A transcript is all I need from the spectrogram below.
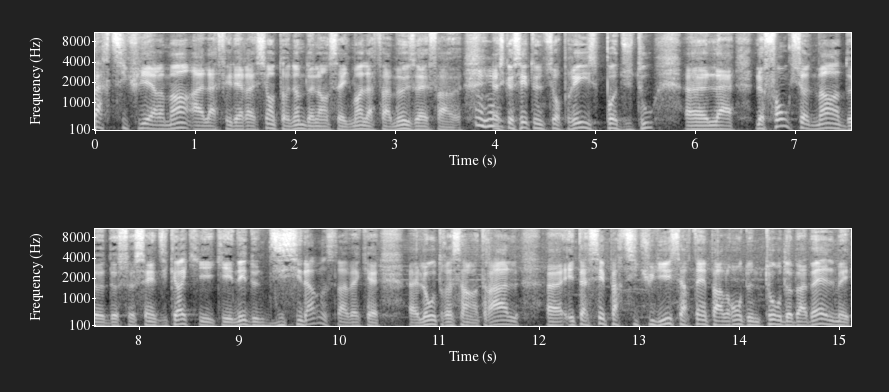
particulièrement à la Fédération autonome de l'enseignement, la fameuse FAE. Mhm. Est-ce que c'est une surprise? Pas du tout. Euh, la, le fonctionnement de, de ce syndicat qui, qui est né d'une dissidence là, avec euh, l'autre centrale euh, est assez particulier. Certains parleront d'une tour de Babel, mais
